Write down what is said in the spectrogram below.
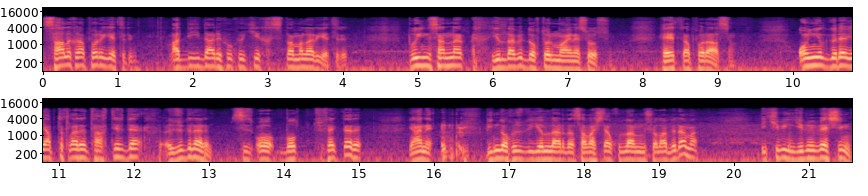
sağlık raporu getirin. Adli idari hukuki kısıtlamalar getirin. Bu insanlar yılda bir doktor muayenesi olsun. Heyet raporu alsın. 10 yıl görev yaptıkları takdirde özür dilerim. Siz o bolt tüfekleri yani 1900'lü yıllarda savaşta kullanılmış olabilir ama 2025'in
